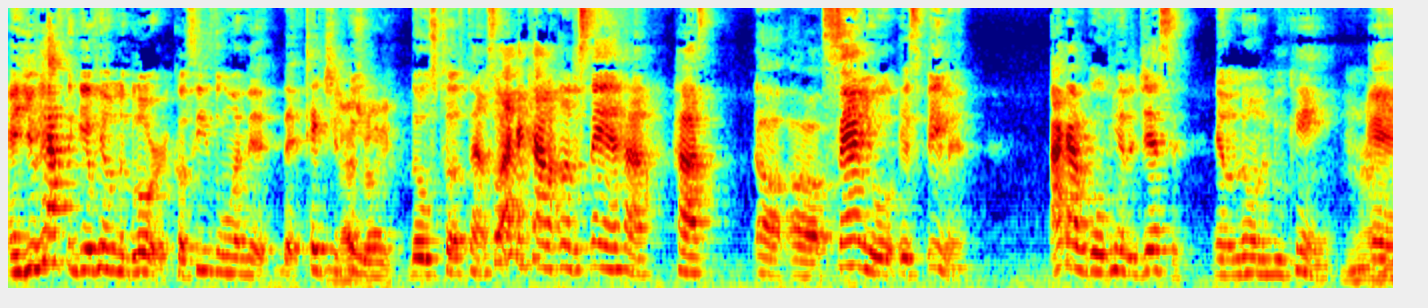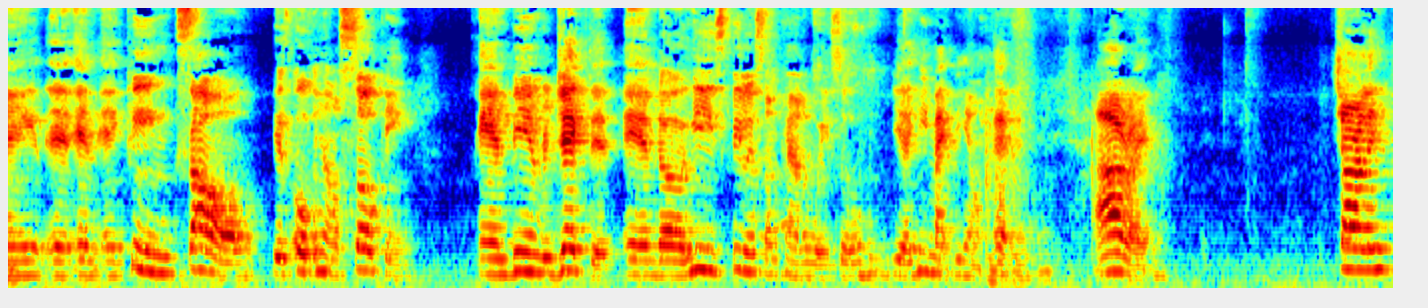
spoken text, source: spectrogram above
And you have to give him the glory because he's the one that, that takes you That's through right. those tough times. So I can kind of understand how how uh, uh, Samuel is feeling. I got to go over here to Jesse and anoint a new king. Mm-hmm. And, and, and King Saul is over here sulking and being rejected. And uh, he's feeling some kind of way. So, yeah, he might be on mm-hmm. All right. Charlie,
